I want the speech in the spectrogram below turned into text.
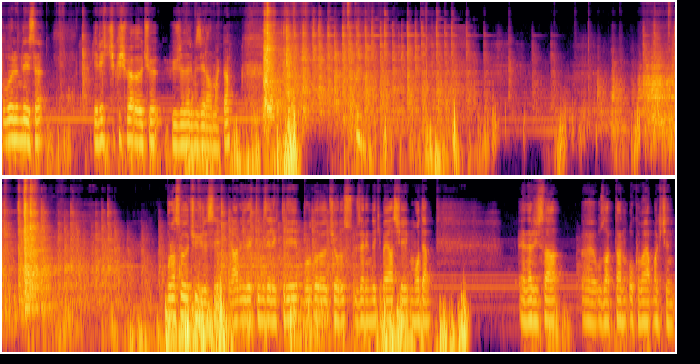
Bu bölümde ise giriş çıkış ve ölçü hücrelerimiz yer almakta. Burası ölçü hücresi. Yani ürettiğimiz elektriği burada ölçüyoruz. Üzerindeki beyaz şey modem. Enerji sağ e, uzaktan okuma yapmak için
